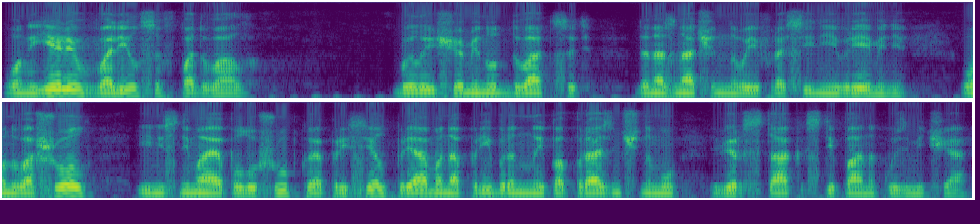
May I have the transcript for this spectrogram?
Он еле ввалился в подвал. Было еще минут двадцать до назначенного Ефросинии времени. Он вошел и, не снимая полушубка, присел прямо на прибранный по-праздничному верстак Степана Кузьмича.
